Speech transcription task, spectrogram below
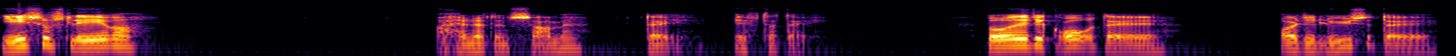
Jesus lever, og han er den samme dag efter dag. Både i de grå dage og i de lyse dage.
